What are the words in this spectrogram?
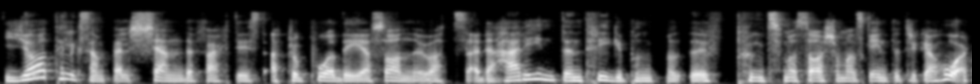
jag till exempel kände faktiskt, apropå det jag sa nu, att så här, det här är inte en triggerpunktsmassage som man ska inte trycka hårt.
